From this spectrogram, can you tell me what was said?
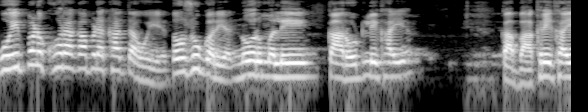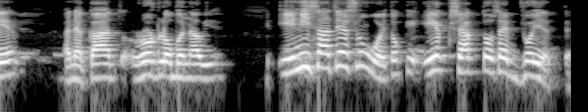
કોઈ પણ ખોરાક આપણે ખાતા હોઈએ તો શું કરીએ? નોર્મલી કા રોટલી ખાઈએ, કા ભાખરી ખાઈએ અને કા રોટલો બનાવીએ. એની સાથે શું હોય તો કે એક શાક તો સાહેબ જોઈએ જ તે.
